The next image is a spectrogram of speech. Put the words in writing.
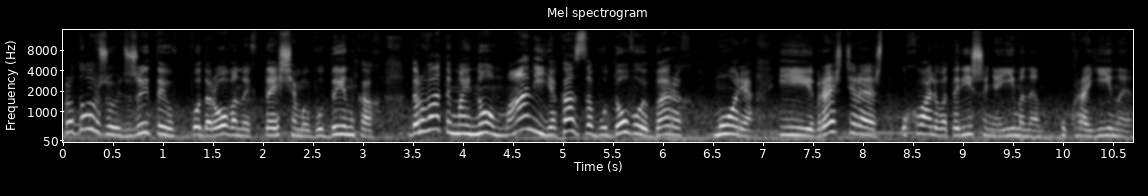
продовжують жити в подарованих тещами будинках, дарувати майно мамі, яка забудовує берег моря, і, врешті-решт, ухвалювати рішення іменем України.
